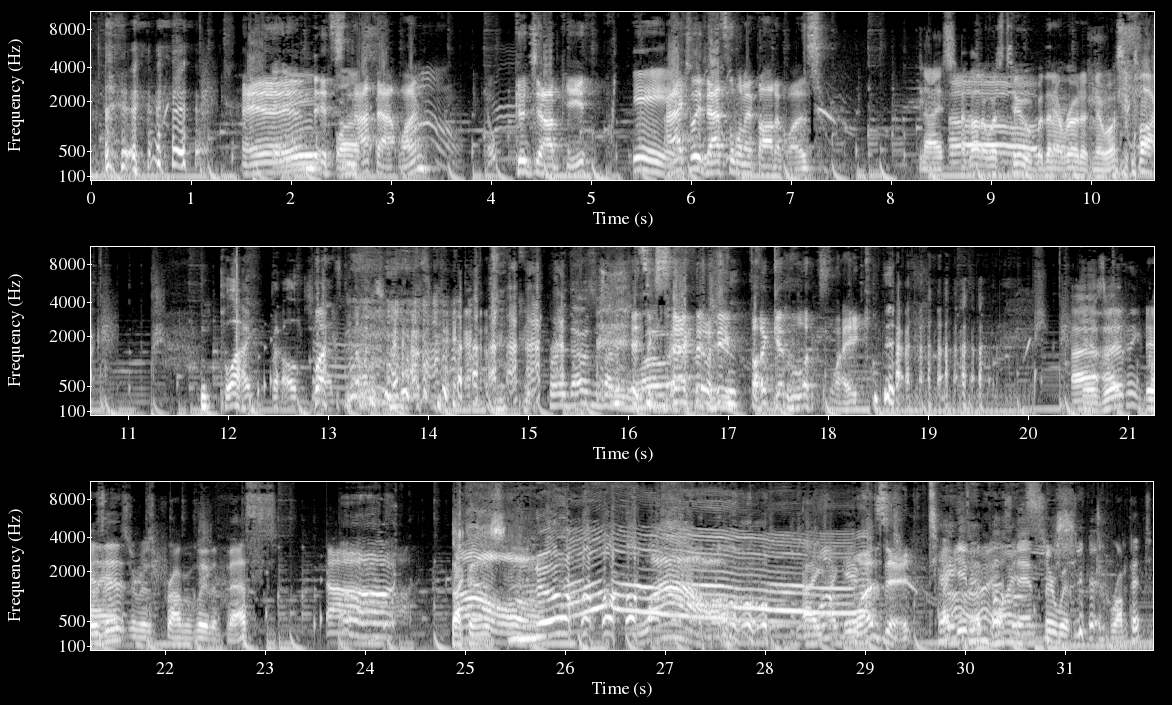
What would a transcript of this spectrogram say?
And A it's plus. not that one. Oh. Good job, Keith. Yeah. Actually, that's the one I thought it was. Nice. I thought it was two, but then I wrote it and it wasn't. Fuck. Black belt. Black Bird, that was about as It's low. exactly what he fucking looks like. Uh, Is I it? think my Is it? answer was probably the best. Uh, Suckers. oh, no! Wow! I, I gave, Was it? I gave the Ten best answer with trumpet.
